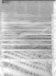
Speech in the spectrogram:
Hmm.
